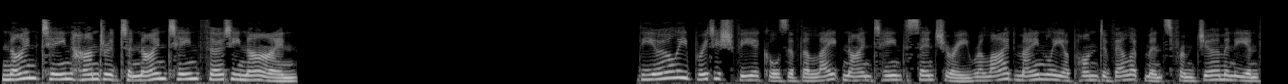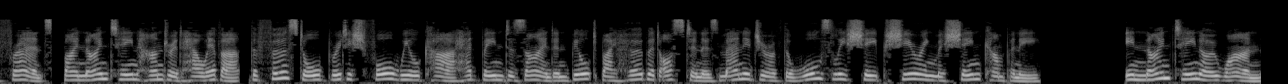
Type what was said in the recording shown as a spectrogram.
1900 to 1939. The early British vehicles of the late 19th century relied mainly upon developments from Germany and France. By 1900, however, the first all-British four-wheel car had been designed and built by Herbert Austin as manager of the Wolseley Sheep Shearing Machine Company. In 1901,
